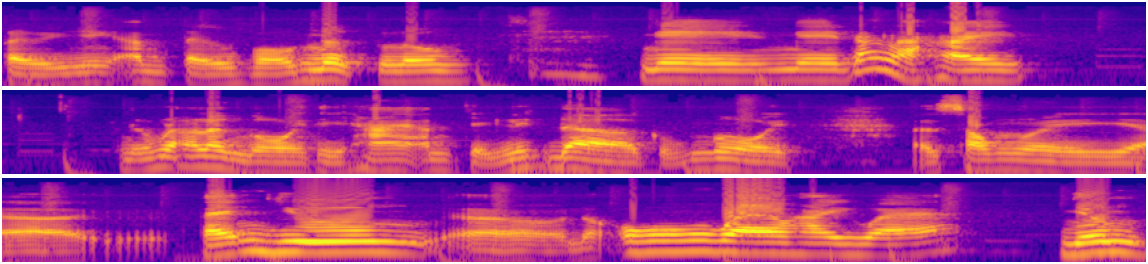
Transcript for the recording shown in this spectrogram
tự nhiên anh tự vỗ ngực luôn. Nghe nghe rất là hay lúc đó là ngồi thì hai anh chị leader cũng ngồi. Ờ, xong rồi uh, tán dương uh, nó ô wow hay quá. Nhưng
